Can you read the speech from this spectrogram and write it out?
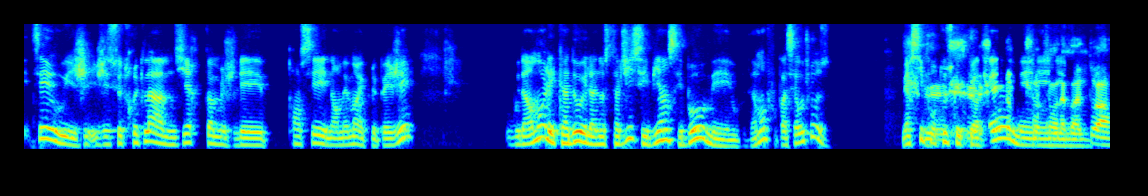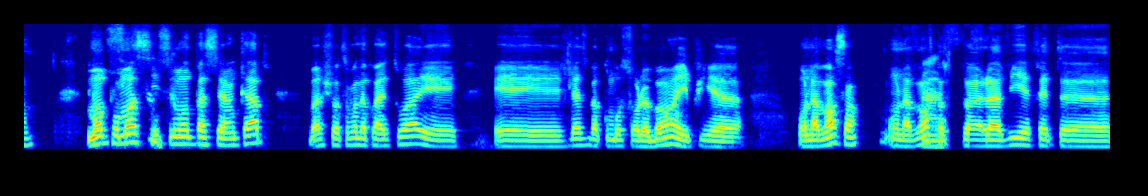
Tu sais, oui, j'ai ce truc-là à me dire, comme je l'ai pensé énormément avec le PSG. Au bout d'un moment, les cadeaux et la nostalgie, c'est bien, c'est beau, mais au bout d'un moment, il faut passer à autre chose. Merci pour tout ce que tu as fait. Mais... Je suis d'accord avec toi. Hein. Moi, pour moi, si c'est le moment de passer un cap, bah, je suis entièrement d'accord avec toi et, et je laisse ma combo sur le banc. Et puis, euh, on avance. Hein. On avance ah. parce que la vie est faite euh,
